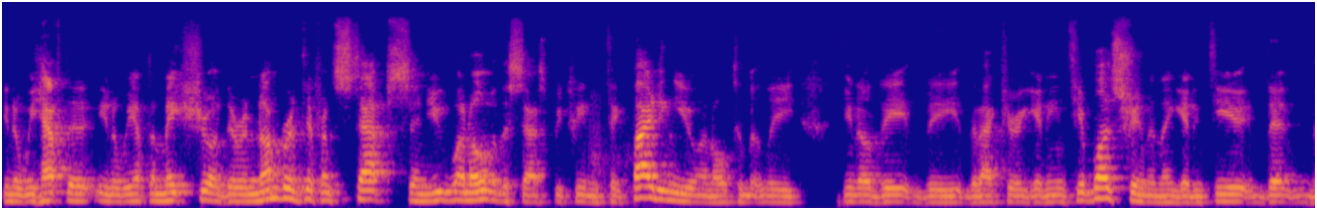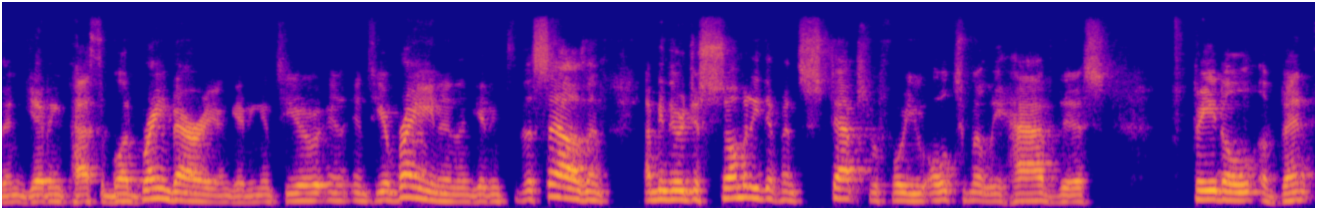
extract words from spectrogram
you know, we have to you know we have to make sure there are a number of different steps, and you went over the steps between the tick biting you and ultimately, you know, the the the bacteria getting into your bloodstream and then getting to you, then then getting past the blood brain barrier and getting into your in, into your brain and then getting to the cells, and I mean there are just so many different steps before you ultimately have this fatal event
